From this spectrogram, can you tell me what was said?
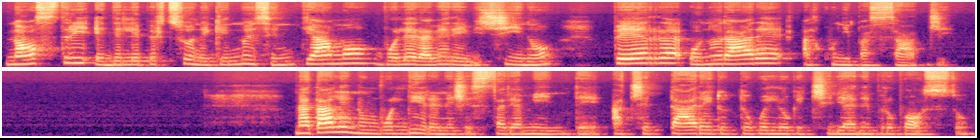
nostri e delle persone che noi sentiamo voler avere vicino per onorare alcuni passaggi. Natale non vuol dire necessariamente accettare tutto quello che ci viene proposto,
